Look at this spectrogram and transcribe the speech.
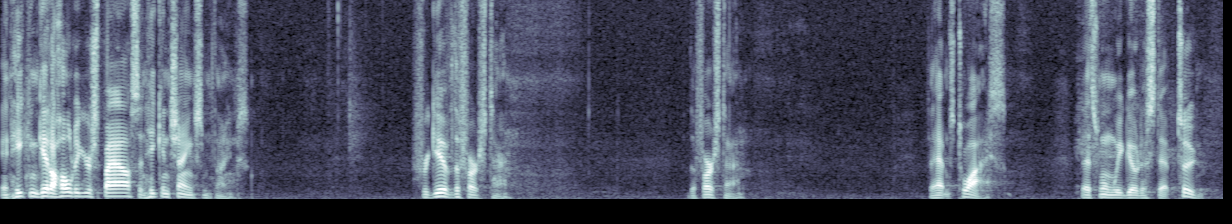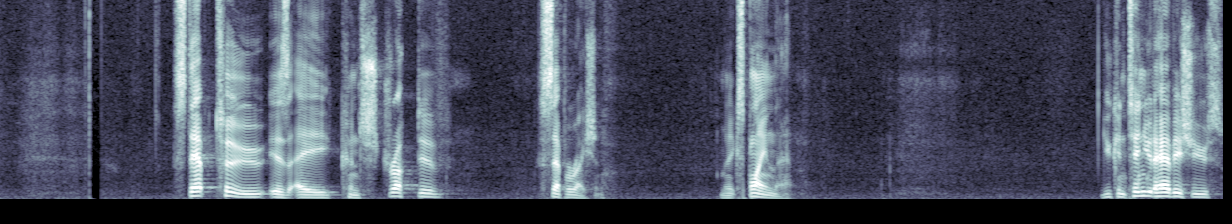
and he can get a hold of your spouse and he can change some things. Forgive the first time. The first time. If it happens twice, that's when we go to step two. Step two is a constructive separation. Going to explain that. You continue to have issues.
